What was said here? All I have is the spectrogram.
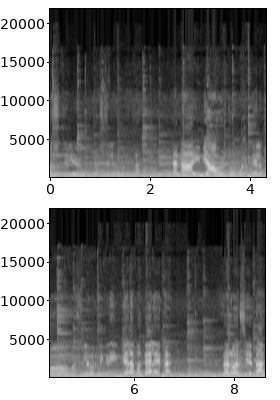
ऑस्ट्रेलिया ऑस्ट्रेलियावरून येतात. त्यांना इंडिया आवडतो. म्हणून ते लोक ऑस्ट्रेलियावरून इकडे इंडियाला बघायला येतात. दरवर्षी येतात.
